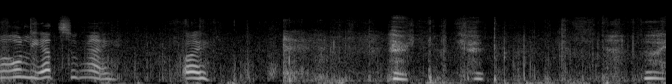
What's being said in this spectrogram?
Mau lihat sungai. Oi. Oi.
